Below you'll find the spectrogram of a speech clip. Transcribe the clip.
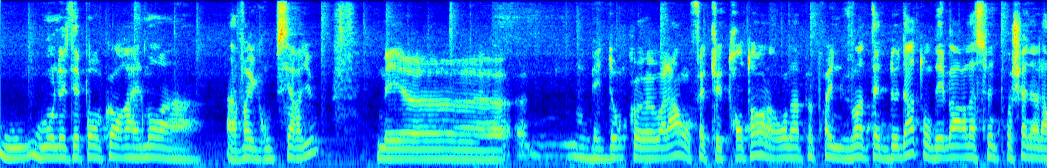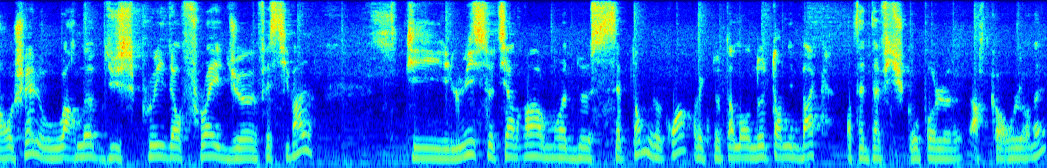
où, on n'était pas encore réellement un, vrai groupe sérieux. Mais, euh, donc voilà, on fête les 30 ans. Alors on a à peu près une vingtaine de dates. On démarre la semaine prochaine à La Rochelle au warm-up du Spirit of Rage Festival, qui lui se tiendra au mois de septembre, je crois, avec notamment No Turning Back en tête d'affiche groupe hardcore hollandais.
